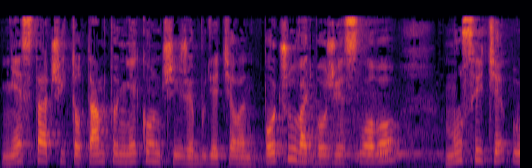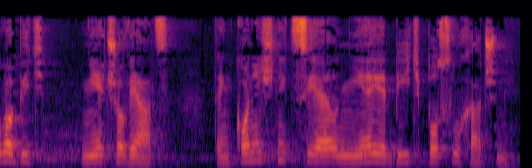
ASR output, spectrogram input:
Nestačí to, tamto nekončí, že budete len počúvať Božie slovo, musíte urobiť niečo viac. Ten konečný cieľ nie je byť posluchačmi.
